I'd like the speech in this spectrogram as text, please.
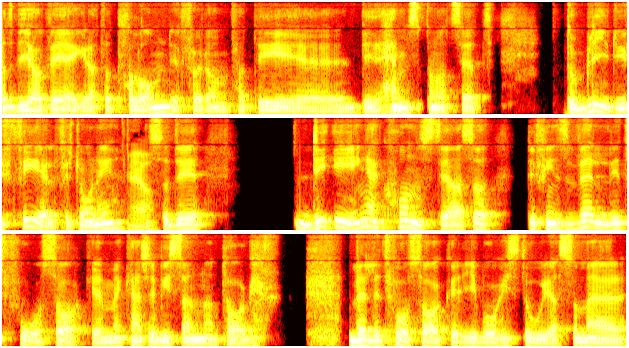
att vi har vägrat att tala om det för dem för att det är, det är hemskt på något sätt. Då blir det ju fel, förstår ni? Ja. Alltså det, det är inga konstiga, alltså, det finns väldigt få saker, med kanske vissa undantag, väldigt få saker i vår historia som är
